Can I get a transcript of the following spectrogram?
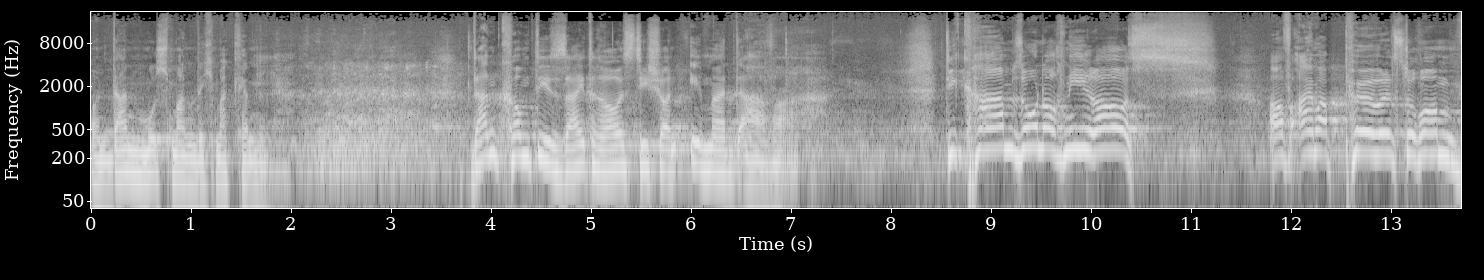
Und dann muss man dich mal kennenlernen. Dann kommt die Seite raus, die schon immer da war. Die kam so noch nie raus. Auf einmal pöbelst du rum.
